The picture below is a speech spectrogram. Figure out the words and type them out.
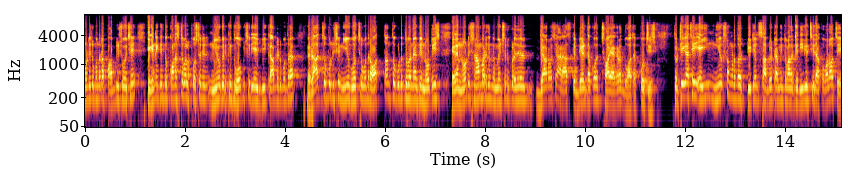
নোটিশ বন্ধুরা পাবলিশ হয়েছে। এখানে কিন্তু কনস্টেবল পোস্টের নিয়োগের কিন্তু অফিসিয়ালি এই বিগ আপডেট বন্ধুরা, রাজ্য পুলিশের নিয়োগ হচ্ছে বন্ধুরা, অত্যন্ত গুরুত্বপূর্ণ একটি নোটিশ এখানে নোটিশ নাম্বার কিন্তু মেনশন করে দেওয়া রয়েছে। আর আজকে ডেট দেখো, ছয় এগারো দু তো ঠিক আছে, এই নিয়োগ সংক্রান্ত ডিটেলস আপডেট আমি তোমাদেরকে দিয়ে দিচ্ছি। দেখো, বলা হচ্ছে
